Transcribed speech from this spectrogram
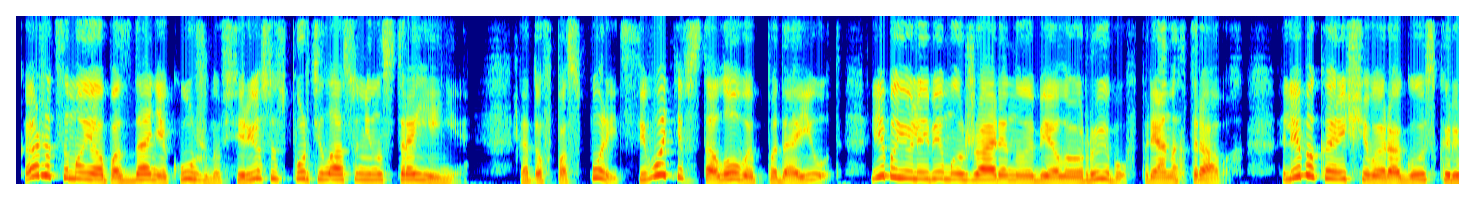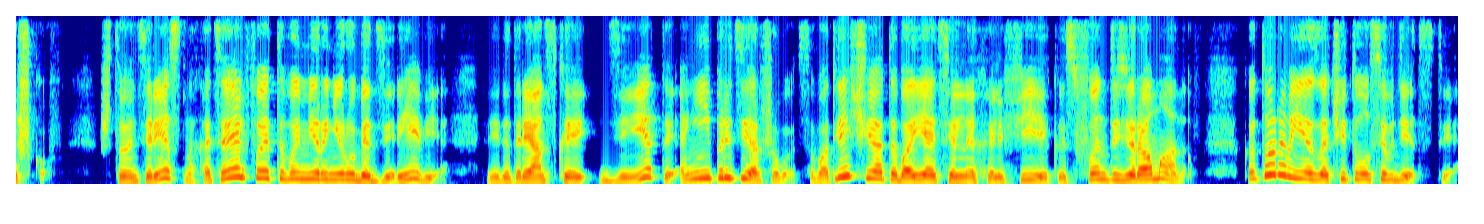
Кажется, мое опоздание к ужину всерьез испортило Асуне настроение. Готов поспорить, сегодня в столовой подают либо ее любимую жареную белую рыбу в пряных травах, либо коричневое рагу из корешков. Что интересно, хотя эльфы этого мира не рубят деревья, вегетарианской диеты они не придерживаются, в отличие от обаятельных эльфиек из фэнтези-романов, которыми я зачитывался в детстве.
